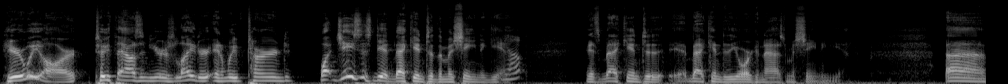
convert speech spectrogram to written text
here we are 2,000 years later, and we've turned what Jesus did back into the machine again. Yep. It's back into back into the organized machine again. Uh,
